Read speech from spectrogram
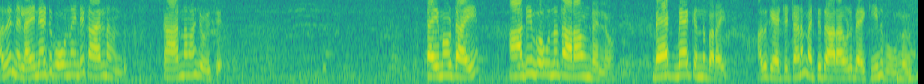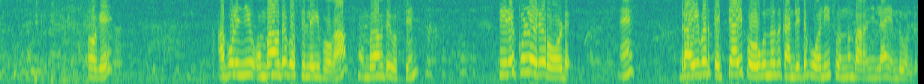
അത് തന്നെ ലൈനായിട്ട് പോകുന്നതിന്റെ കാരണം എന്ത്? കാരണമാ ചോദിച്ചേ. ടൈം ഔട്ടായി ആദ്യം പോകുന്ന താറാവുണ്ടല്ലോ ബാക്ക് ബാക്ക് എന്ന് പറയും. അത് കേട്ടിട്ടാണ് മറ്റു താറാവുകൾ ബാക്കിൽ നിന്ന് പോകുന്നത്. ഓക്കെ അപ്പോൾ ഇനി ഒമ്പതാമത്തെ ക്വസ്റ്റ്യനിലേക്ക് പോകാം. ഒമ്പതാമത്തെ ക്വസ്റ്റ്യൻ തിരക്കുള്ള ഒരു റോഡ് ഏ? ഡ്രൈവർ തെറ്റായി പോകുന്നത് കണ്ടിട്ട് പോലീസ് ഒന്നും പറഞ്ഞില്ല എന്തുകൊണ്ട്?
